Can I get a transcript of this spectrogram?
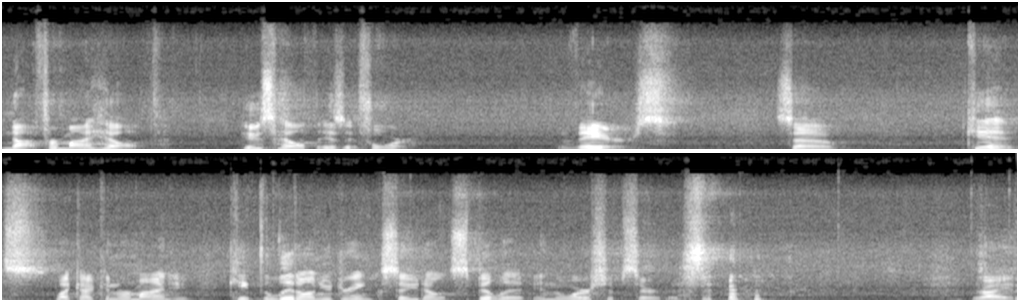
not for my health. Whose health is it for? Theirs. So, kids, like I can remind you, keep the lid on your drink so you don't spill it in the worship service. right?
